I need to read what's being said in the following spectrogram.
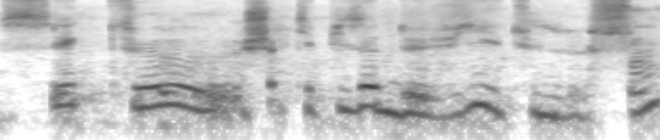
c'est que chaque épisode de vie est une leçon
